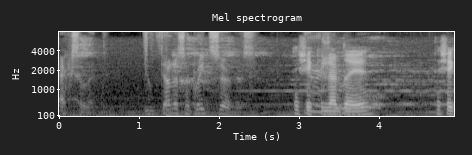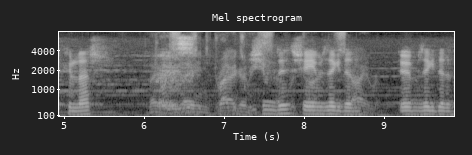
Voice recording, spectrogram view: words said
Excellent. You've done us a great service. Teşekkürler dayı. Teşekkürler. Şimdi şeyimize gidelim. Evimize gidelim.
